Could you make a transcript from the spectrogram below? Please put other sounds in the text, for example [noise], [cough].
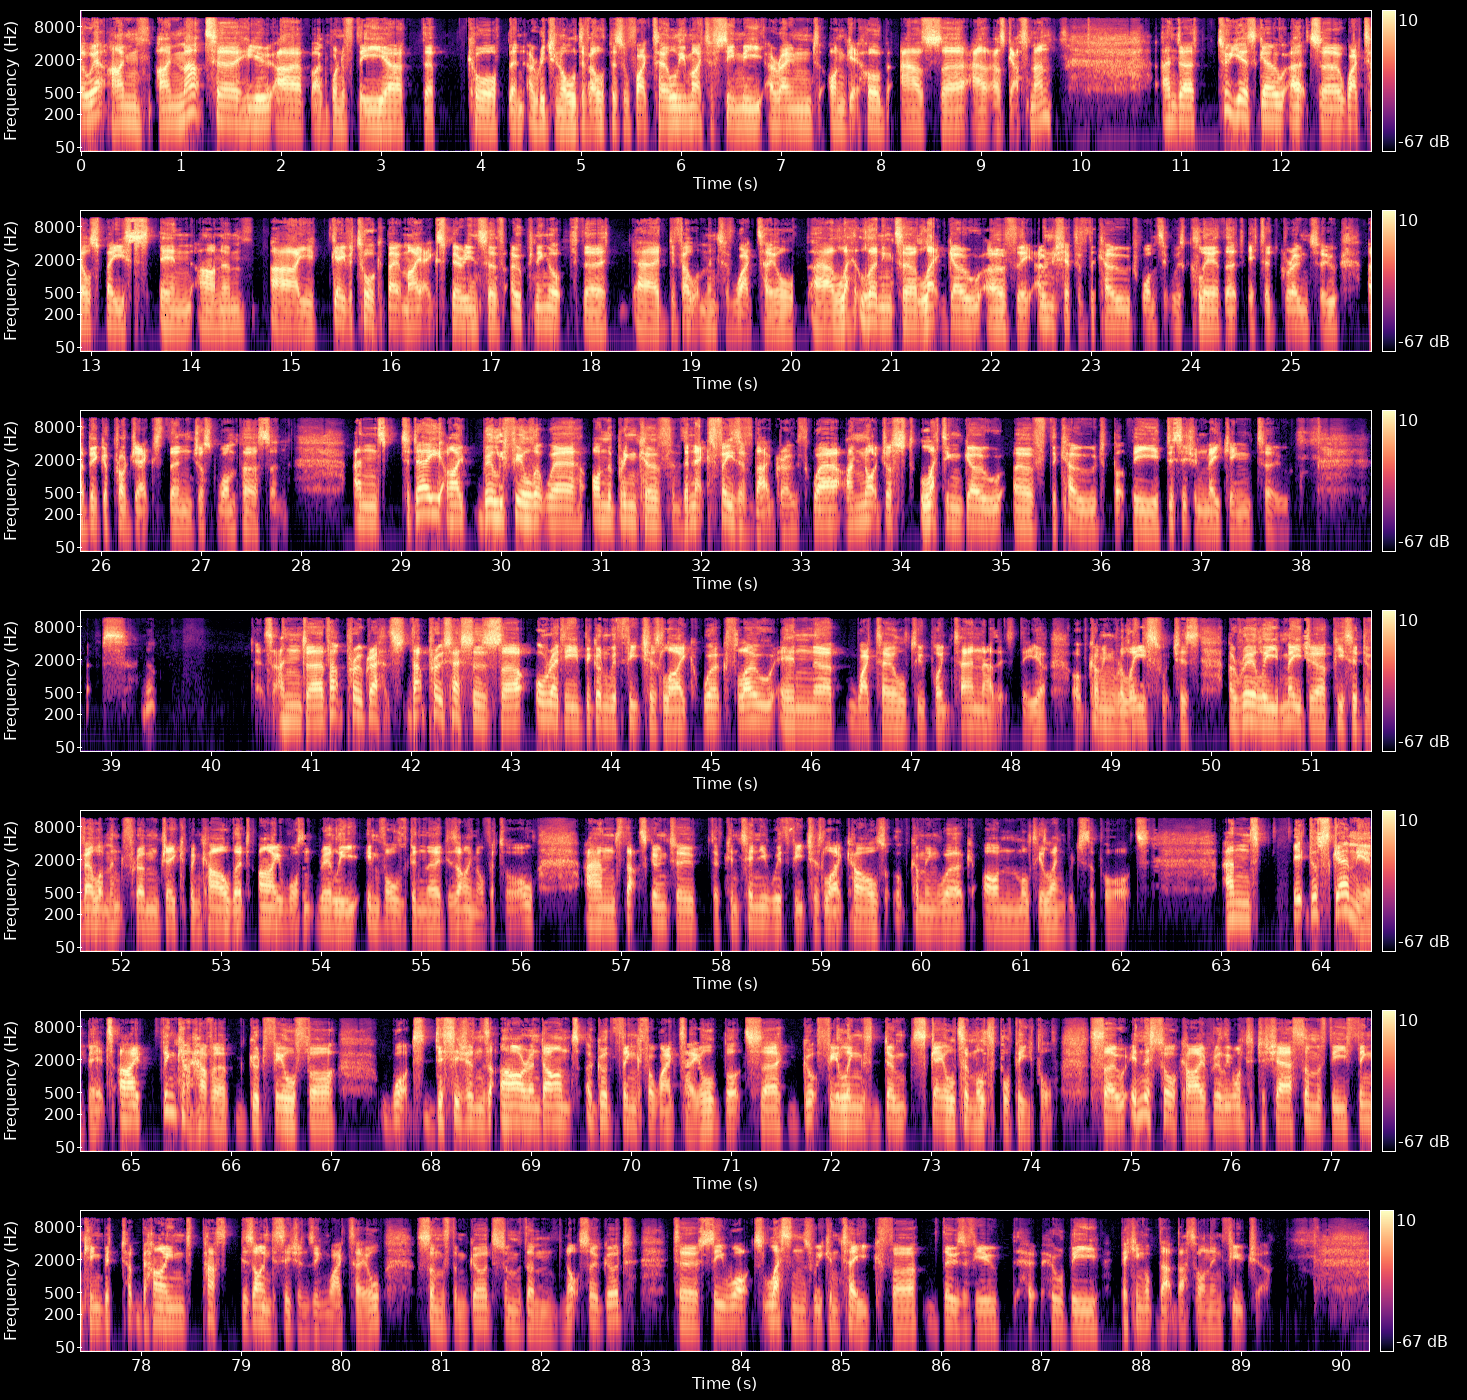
Yeah, I'm I'm Matt. Uh, you, uh, I'm one of the uh, the core and original developers of Wagtail. You might have seen me around on GitHub as uh, as Gasman. And uh, two years ago at uh, Wagtail Space in Arnhem, I gave a talk about my experience of opening up the uh, development of Wagtail, uh, le learning to let go of the ownership of the code once it was clear that it had grown to a bigger project than just one person. And today I really feel that we're on the brink of the next phase of that growth, where I'm not just letting go of the code, but the decision making too. Oops. Nope and uh, that progress that process has uh, already begun with features like workflow in uh, Wagtail 2.10 as it's the uh, upcoming release which is a really major piece of development from Jacob and Carl that I wasn't really involved in the design of at all. And that's going to, to continue with features like Carl's upcoming work on multi-language support. And it does scare me a bit. I think I have a good feel for what decisions are and aren't a good thing for Wagtail, but uh, gut feelings don't scale to multiple people. So in this talk, I really wanted to share some of the thinking be behind past design decisions in Wagtail, some of them good, some of them not so good, to see what lessons we can take for those of you who will be picking up that baton in future.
